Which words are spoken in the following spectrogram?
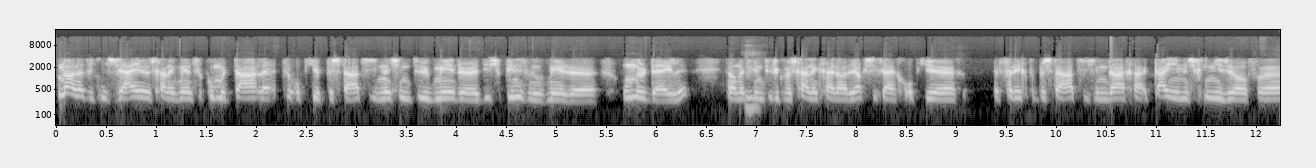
Nou, net wat je zei, waarschijnlijk mensen commentaar letten op je prestaties. En als je natuurlijk meerdere disciplines doet, meerdere onderdelen, dan heb je natuurlijk waarschijnlijk ga je dan reacties krijgen op je verrichte prestaties. En daar ga, kan je misschien jezelf, uh,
